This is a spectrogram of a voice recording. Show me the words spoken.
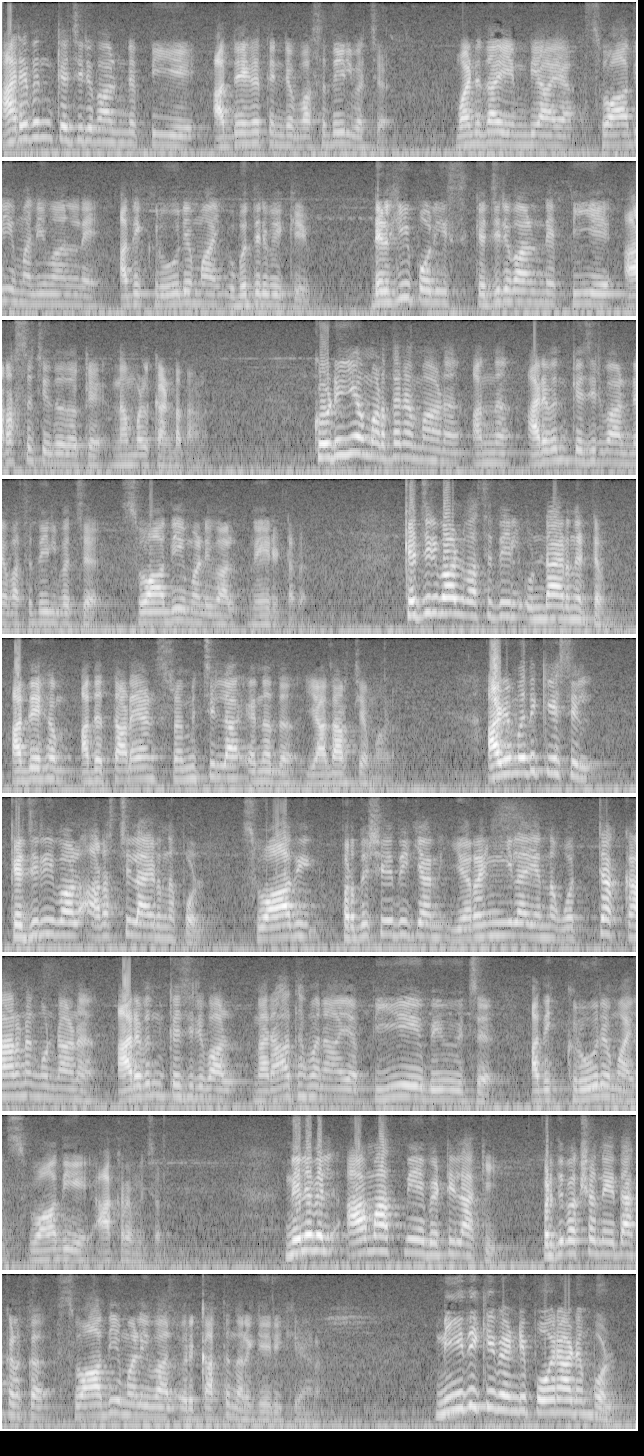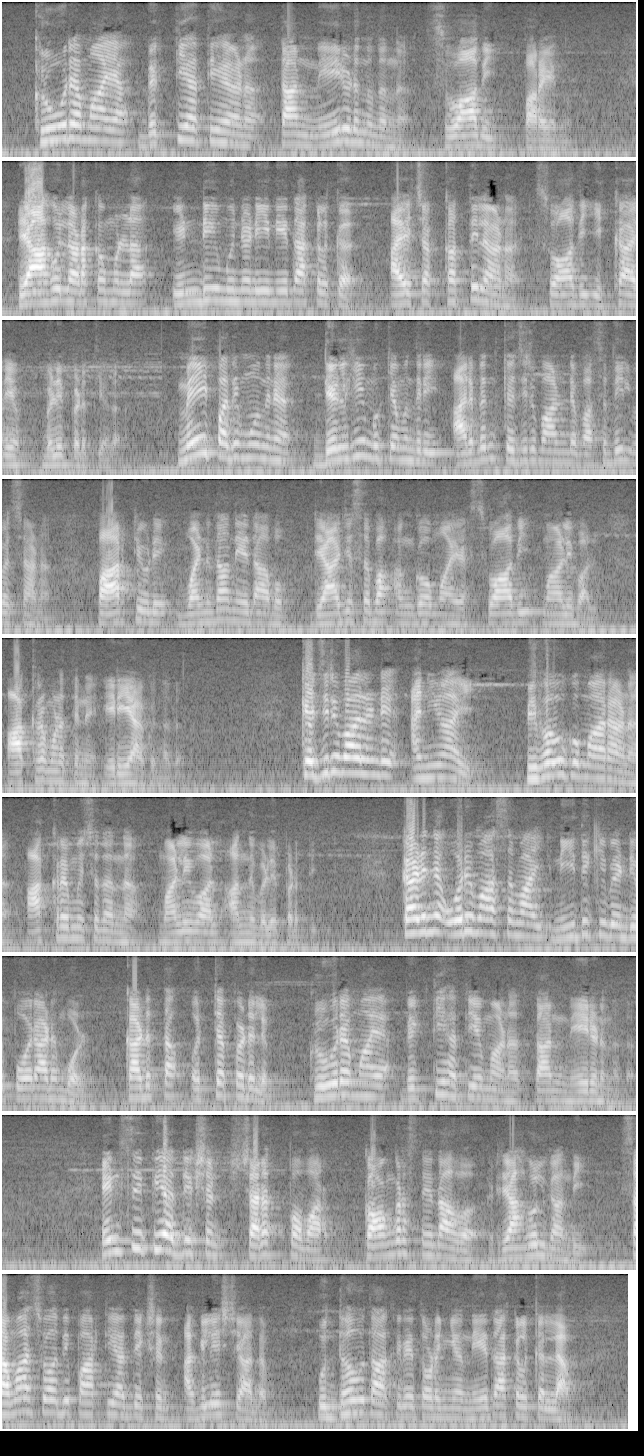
അരവിന്ദ് കെജ്രിവാളിന്റെ P A അദ്ദേഹത്തിന്റെ വസതിയിൽ വെച്ച് വനിതാ എം ആയ സ്വാതി മലിവാളിനെ അതിക്രൂരമായി ഉപദ്രവിക്കുകയും ഡൽഹി പോലീസ് കെജ്രിവാളിന്റെ പി എ അറസ്റ്റ് ചെയ്തതൊക്കെ നമ്മൾ കണ്ടതാണ്. കൊടിയ മർദ്ദനമാണ് അന്ന് അരവിന്ദ് കെജ്രിവാളിന്റെ വസതിയിൽ വെച്ച് സ്വാതി മണിവാൾ നേരിട്ടത്. കെജ്രിവാൾ വസതിയിൽ ഉണ്ടായിരുന്നിട്ടും അദ്ദേഹം അത് തടയാൻ ശ്രമിച്ചില്ല എന്നത് യാഥാർത്ഥ്യമാണ്. അഴിമതി കേസിൽ കെജ്രിവാൾ അറസ്റ്റിലായിരുന്നപ്പോൾ സ്വാതി പ്രതിഷേധിക്കാൻ ഇറങ്ങില്ല എന്ന ഒറ്റ കാരണം കൊണ്ടാണ് അരവിന്ദ് കെജ്രിവാൾ നരാധമനായ പി എ ഉപയോഗിച്ച് അതിക്രൂരമായി സ്വാതിയെ ആക്രമിച്ചത്. നിലവിൽ ആം ആദ്മിയെ വെട്ടിലാക്കി പ്രതിപക്ഷ നേതാക്കൾക്ക് സ്വാതി മളിവാൽ ഒരു കത്ത് നൽകിയിരിക്കുകയാണ്. നീതിക്ക് വേണ്ടി പോരാടുമ്പോൾ ക്രൂരമായ വ്യക്തിഹത്യയാണ് താൻ നേരിടുന്നതെന്ന് സ്വാതി പറയുന്നു. രാഹുൽ അടക്കമുള്ള ഇന്ത്യ മുന്നണി നേതാക്കൾക്ക് അയച്ച കത്തിലാണ് സ്വാതി ഇക്കാര്യം വെളിപ്പെടുത്തിയത്. മെയ് പതിമൂന്നിന് ഡൽഹി മുഖ്യമന്ത്രി അരവിന്ദ് കെജ്രിവാളിന്റെ വസതിയിൽ വെച്ചാണ് പാർട്ടിയുടെ വനിതാ നേതാവും രാജ്യസഭാ അംഗവുമായ സ്വാതി മാളിവാൾ ആക്രമണത്തിന് ഇരയാകുന്നത്. കെജ്രിവാളിന്റെ അനുയായി വിഭവ് കുമാറാണ് ആക്രമിച്ചതെന്ന് മാളിവാൾ അന്ന് വെളിപ്പെടുത്തി. കഴിഞ്ഞ ഒരു മാസമായി നീതിക്ക് വേണ്ടി പോരാടുമ്പോൾ കടുത്ത ഒറ്റപ്പെടലും ക്രൂരമായ വ്യക്തിഹത്യയുമാണ് താൻ നേരിടുന്നത്. എൻ സി പി അധ്യക്ഷൻ ശരത് പവാർ കോൺഗ്രസ് നേതാവ് രാഹുൽ ഗാന്ധി സമാജ്വാദി പാർട്ടി അധ്യക്ഷൻ അഖിലേഷ് യാദവ് ഉദ്ധവ് താക്കറെ തുടങ്ങിയ നേതാക്കൾക്കെല്ലാം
